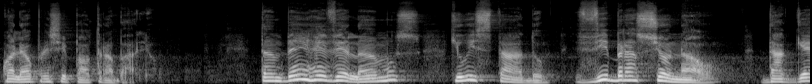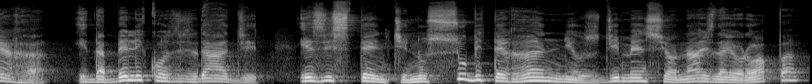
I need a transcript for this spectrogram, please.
qual é o principal trabalho. Também revelamos que o estado vibracional da guerra e da belicosidade existente nos subterrâneos dimensionais da Europa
